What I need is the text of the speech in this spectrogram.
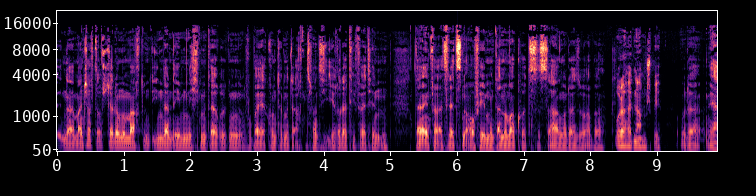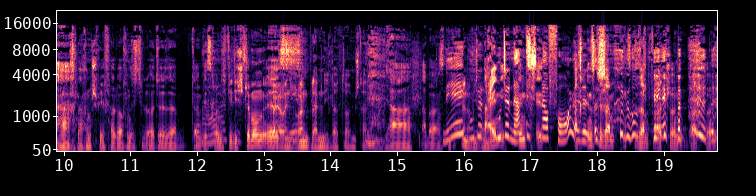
in einer Mannschaftsaufstellung gemacht und ihn dann eben nicht mit der Rücken, wobei er konnte mit der 28 eh relativ weit hinten, dann einfach als letzten aufheben und dann nochmal kurz das sagen oder so, aber Oder halt nach dem Spiel. oder ja, ach, nach dem Spiel verlaufen sich die Leute, da, da wisst Ah, man nicht, wie die Stimmung Bei ist. Union bleiben die Leute doch im Stadion. Ja, aber Nee, Genau. gute, Nein, gute ins- Nachrichten nach vorne. ach, insgesamt, insgesamt war okay. es schon, war schon,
